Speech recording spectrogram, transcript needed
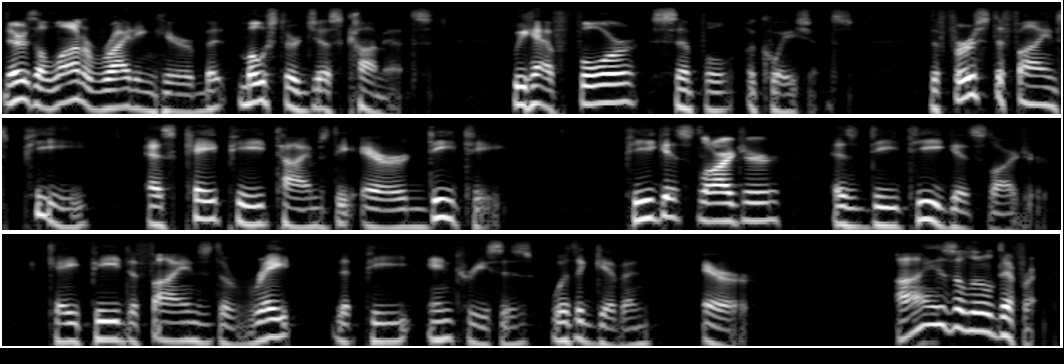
There's a lot of writing here, but most are just comments. We have four simple equations. The first defines P as Kp times the error dt. P gets larger as dt gets larger. Kp defines the rate that P increases with a given error. I is a little different.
